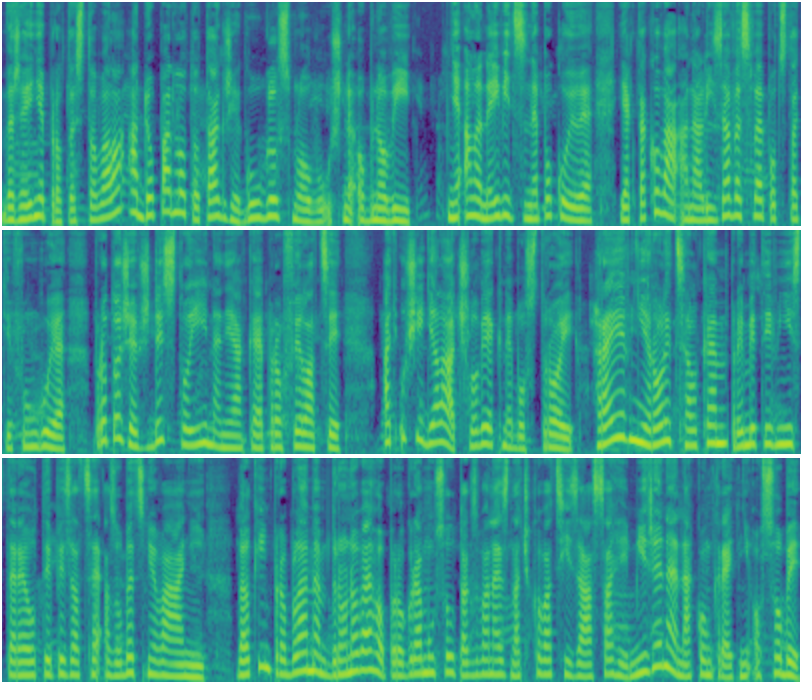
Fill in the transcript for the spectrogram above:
veřejně protestovala a dopadlo to tak, že Google smlouvu už neobnoví. Mě ale nejvíc znepokojuje, jak taková analýza ve své podstatě funguje, protože vždy stojí na nějaké profilaci. Ať už ji dělá člověk nebo stroj, hraje v ní roli celkem primitivní stereotypizace a zobecňování. Velkým problémem dronového programu jsou tzv. značkovací zásahy mířené na konkrétní osoby.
